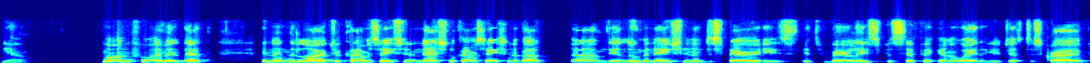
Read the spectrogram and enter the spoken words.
Yeah, wonderful. I mean, that, and then the larger conversation, national conversation about um, the illumination of disparities, it's rarely specific in a way that you just described.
